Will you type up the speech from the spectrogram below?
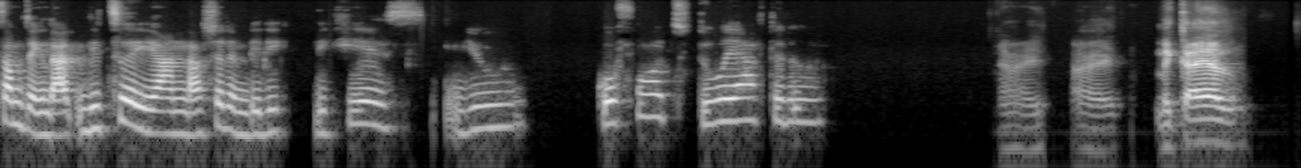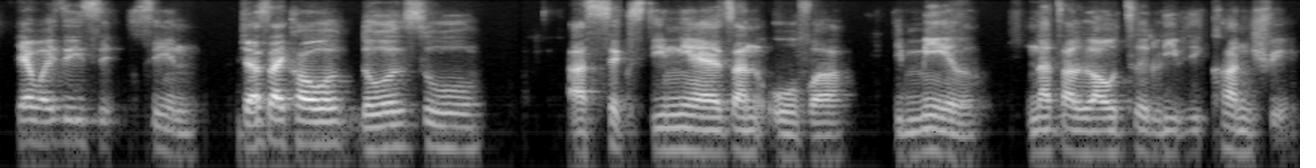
something that deter you, and that shouldn't be the, the case. You go forth, do what you have to do. All right, all right. Mikhail, yeah, what is he saying? Just like how those who are 16 years and over, the male, not allowed to leave the country.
